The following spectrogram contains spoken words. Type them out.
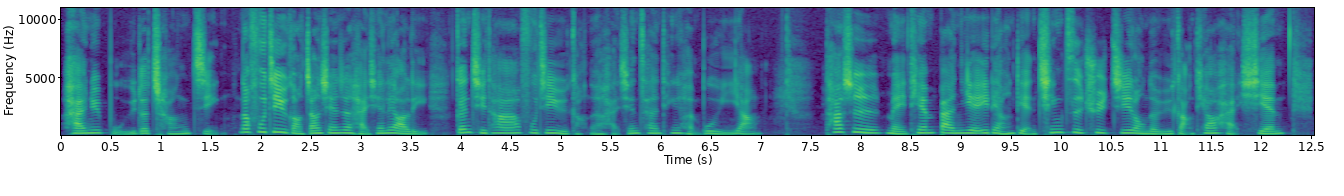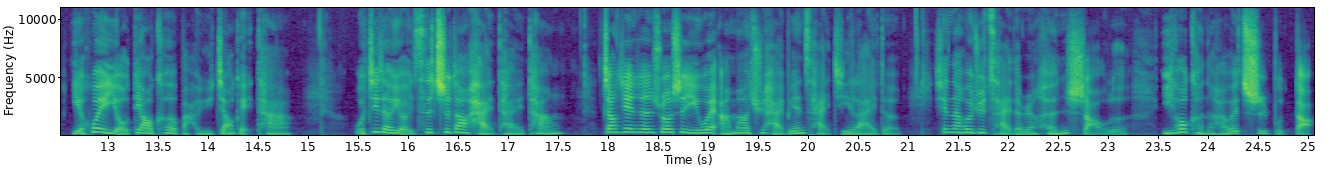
海女捕鱼的场景。那富基渔港张先生海鲜料理跟其他富基渔港的海鲜餐厅很不一样。他是每天半夜一两点亲自去基隆的渔港挑海鲜，也会有钓客把鱼交给他。我记得有一次吃到海苔汤，张先生说是一位阿嬷去海边采集来的，现在会去采的人很少了，以后可能还会吃不到。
